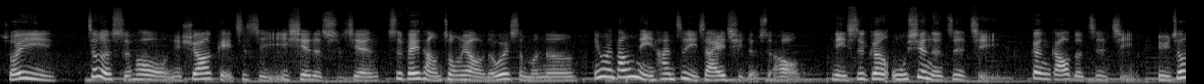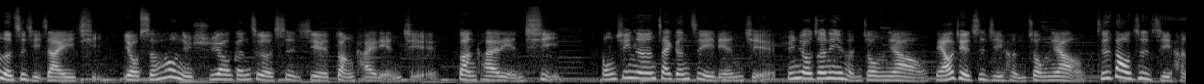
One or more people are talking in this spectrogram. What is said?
所以。这个时候，你需要给自己一些的时间是非常重要的。为什么呢？因为当你和自己在一起的时候，你是跟无限的自己、更高的自己、宇宙的自己在一起。有时候，你需要跟这个世界断开连接、断开联系。重新呢，再跟自己连接，寻求真理很重要，了解自己很重要，知道自己很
